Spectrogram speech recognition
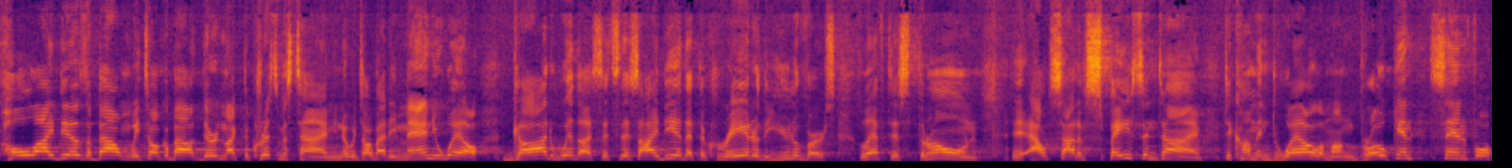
whole idea is about when we talk about during like the Christmas time. You know, we talk about Emmanuel, God with us. It's this idea that the creator of the universe left his throne eh, outside of space and time to come and dwell among broken, sinful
